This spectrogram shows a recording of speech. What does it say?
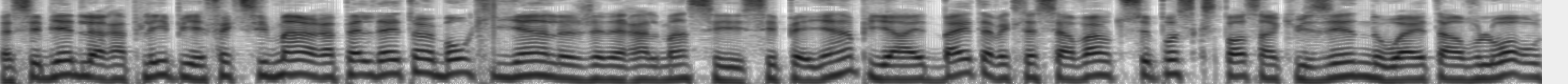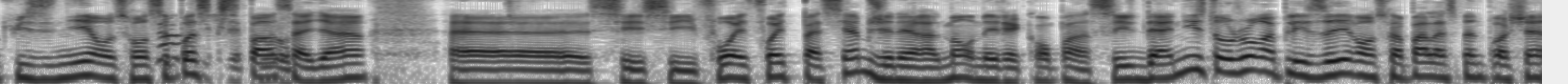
Ben, c'est bien de le rappeler. Puis effectivement, un rappel d'être un bon client, là, généralement, c'est, payant. Puis à être bête avec le serveur, tu sais pas ce qui se passe en cuisine ou à être en vouloir au cuisinier, on ne sait pas ce qui se passe ailleurs. Euh, c'est, il faut, faut être patient. Puis généralement, on est récompensé. Danny, c'est toujours un plaisir. On se reparle la semaine prochaine.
